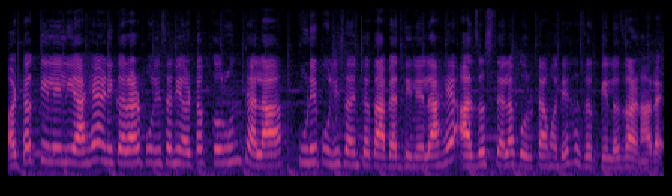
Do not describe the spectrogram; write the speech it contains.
अटक केलेली आहे आणि कराड पोलिसांनी अटक करून त्याला पुणे पोलिसांच्या ताब्यात दिलेला आहे. आजच त्याला कोर्टामध्ये हजर केलं जाणार आहे.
